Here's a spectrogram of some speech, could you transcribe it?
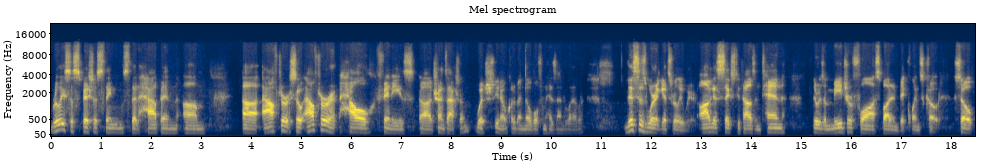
really suspicious things that happen um, uh, after. So after Hal Finney's uh, transaction, which you know could have been noble from his end or whatever this is where it gets really weird. August 6, 2010, there was a major flaw spotted in Bitcoin's code. So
